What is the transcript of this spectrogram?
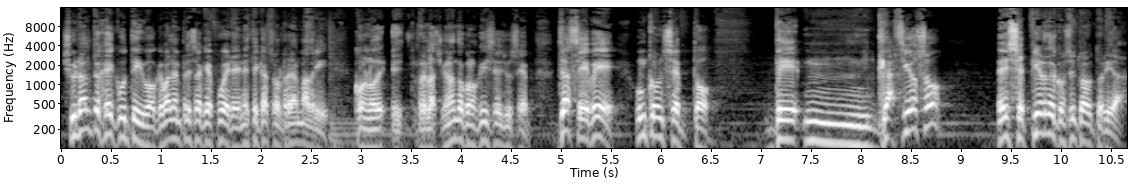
Si un alto ejecutivo que va a la empresa que fuere, en este caso el Real Madrid, con eh, relacionando con lo que dice Josep, ya se ve un concepto de mm, gaseoso, eh, se pierde el concepto de autoridad.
